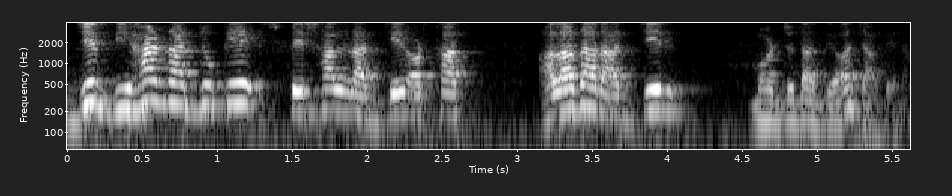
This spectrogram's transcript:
যে বিহার রাজ্যকে স্পেশাল রাজ্যের অর্থাৎ আলাদা রাজ্যের মর্যাদা দেওয়া যাবে না।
